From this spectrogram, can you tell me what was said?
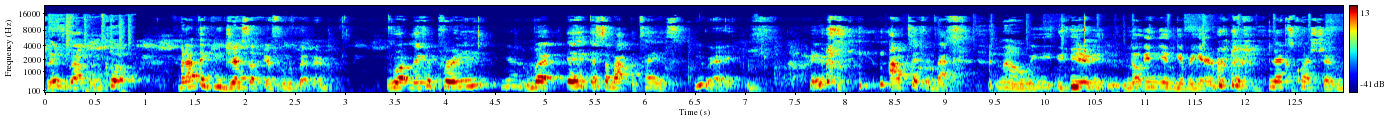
This girl can cook. But I think you dress up your food better. What make it pretty? Yeah. But it, it's about the taste. You're right. I'll take it back. No, we no Indian giver here. Next question.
